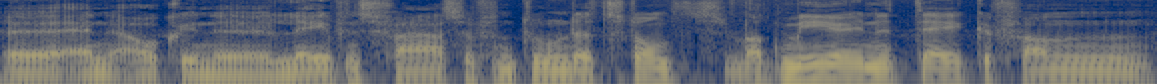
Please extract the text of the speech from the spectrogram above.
Eh, en ook in de levensfase van toen. Dat stond wat meer in het teken van...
